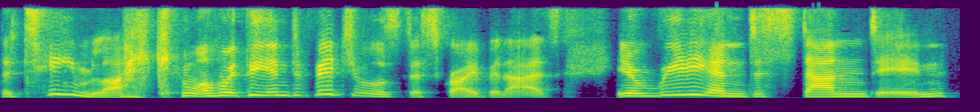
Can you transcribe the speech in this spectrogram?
the team like? what would the individuals describe it as? You know, really understanding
